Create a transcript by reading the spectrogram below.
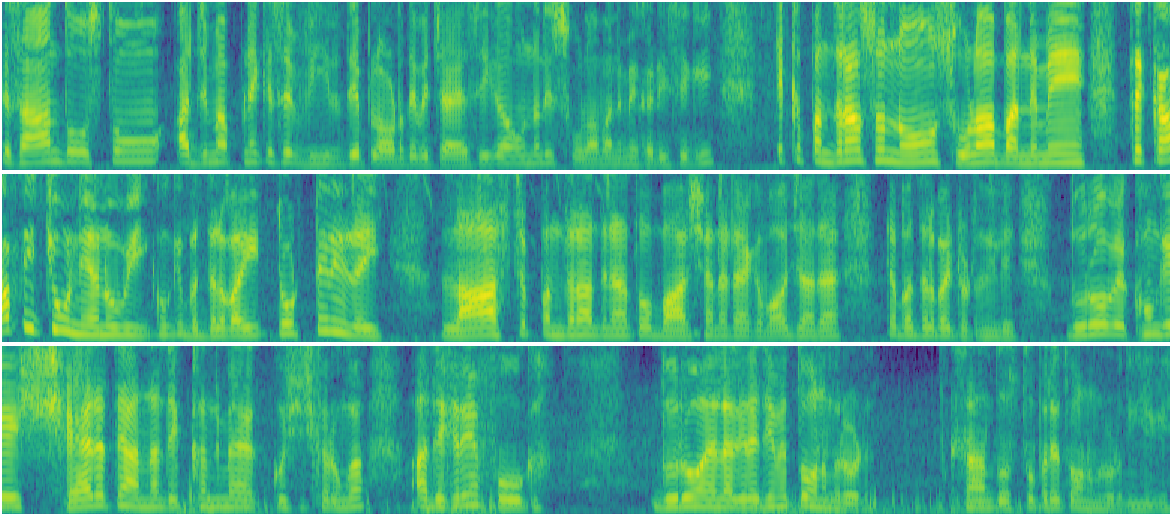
ਕਿਸਾਨ ਦੋਸਤੋਂ, ਅੱਜ ਮੈਂ ਆਪਣੇ ਕਿਸੇ ਵੀਰ ਦੇ ਪਲਾਟ ਦੇ ਵਿੱਚ ਆਇਆ ਸੀਗਾ, ਉਹਨਾਂ ਦੀ 1692 ਖੜੀ ਸੀਗੀ। ਇੱਕ 1509 1692 ਤੇ ਕਾਫੀ ਝੋਨਿਆਂ ਨੂੰ ਵੀ, ਕਿਉਂਕਿ ਬੱਦਲਬਾਈ ਟੁੱਟ ਨਹੀਂ ਰਹੀ। ਲਾਸਟ 15 ਦਿਨਾਂ ਤੋਂ ਬਾਰਿਸ਼ਾਂ ਦਾ ਅਟੈਕ ਬਹੁਤ ਜ਼ਿਆਦਾ ਹੈ ਤੇ ਬੱਦਲਬਾਈ ਟੁੱਟ ਨਹੀਂ ਰਹੀ। ਦੂਰੋਂ ਵੇਖੋਗੇ, ਸ਼ਹਿਰ ਧਿਆਨ ਨਾਲ ਦੇਖਣ ਦੀ ਮੈਂ ਕੋਸ਼ਿਸ਼ ਕਰੂੰਗਾ। ਆ ਦੇਖ ਰਹੇ ਫੋਕ ਦੂਰੋਂ ਐ ਲੱਗ ਰਿਹਾ ਜਿਵੇਂ ਧੌਣ ਮਰੋੜ। ਕਿਸਾਨ ਦੋਸਤੋ, ਪਰੇ ਧੌਣ ਮਰੋੜ ਨਹੀਂ ਹੈਗੇ।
